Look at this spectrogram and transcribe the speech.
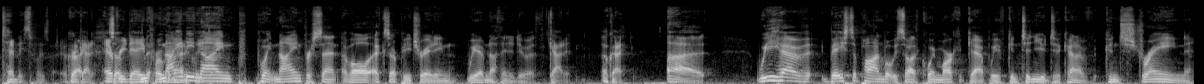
10 basis points. Okay, Correct. got it. Every day, programmatically ninety nine point nine percent of all XRP trading we have nothing to do with. Got it. Okay. uh, we have, based upon what we saw with Coin Market Cap, we've continued to kind of constrain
